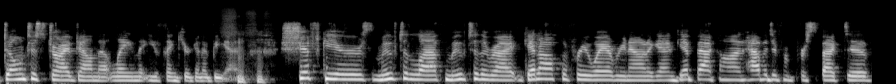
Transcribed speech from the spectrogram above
don't just drive down that lane that you think you're going to be in. Shift gears, move to the left, move to the right, get off the freeway every now and again, get back on, have a different perspective.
